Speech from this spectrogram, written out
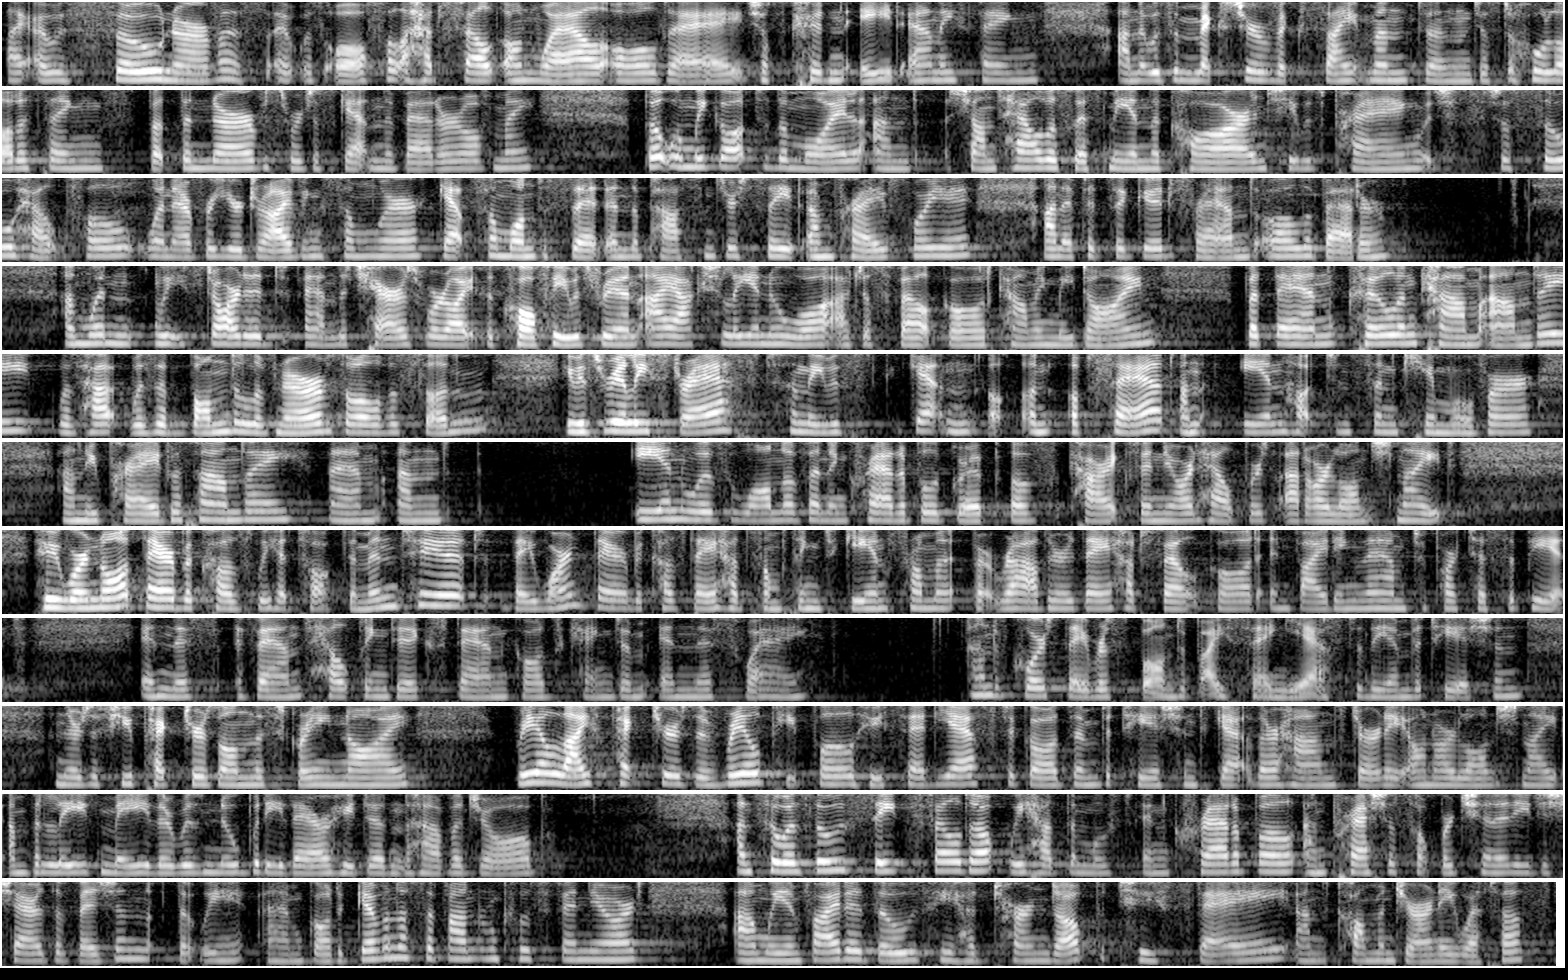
Like I was so nervous. It was awful. I had felt unwell all day, just couldn't eat anything. And it was a mixture of excitement and just a whole lot of things, but the nerves were just getting the better of me. But when we got to the Moyle, and Chantal was with me in the car, and she was praying, which is just so helpful whenever you're driving somewhere. Get someone to sit in the passenger seat and pray for you. And if it's a good friend, all the better. And when we started, um, the chairs were out, the coffee was brewing. I actually, you know what, I just felt God calming me down. But then cool and calm Andy was, was a bundle of nerves all of a sudden. He was really stressed and he was getting upset. And Ian Hutchinson came over and he prayed with Andy. Um, and Ian was one of an incredible group of Carrick Vineyard helpers at our launch night who were not there because we had talked them into it. They weren't there because they had something to gain from it, but rather they had felt God inviting them to participate in this event, helping to extend God's kingdom in this way. And of course, they responded by saying yes to the invitation. And there's a few pictures on the screen now real life pictures of real people who said yes to God's invitation to get their hands dirty on our launch night. And believe me, there was nobody there who didn't have a job. And so, as those seats filled up, we had the most incredible and precious opportunity to share the vision that we um, God had given us of Antrim Coast Vineyard. And we invited those who had turned up to stay and come and journey with us.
